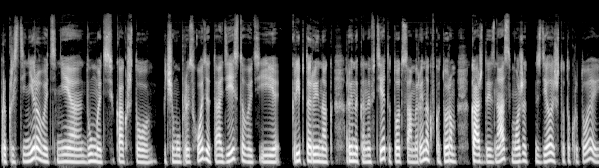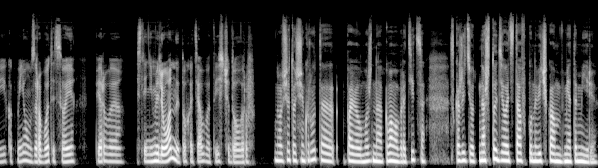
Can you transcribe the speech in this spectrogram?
прокрастинировать, не думать, как что, почему происходит, а действовать и крипторынок, рынок NFT — это тот самый рынок, в котором каждый из нас может сделать что-то крутое и как минимум заработать свои первые, если не миллионы, то хотя бы тысячу долларов. Ну, вообще это очень круто. Павел, можно к вам обратиться. Скажите, вот на что делать ставку новичкам в метамире?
